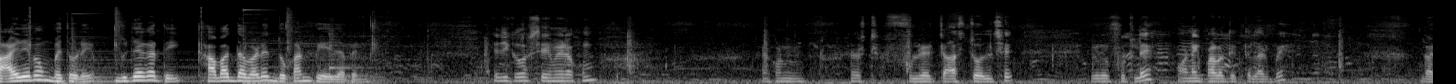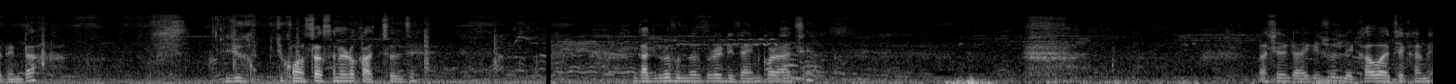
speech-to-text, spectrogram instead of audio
বাইরে এবং ভেতরে দু জায়গাতেই খাবার দাবারের দোকান পেয়ে যাবেন। এদিকেও সেম এরকম। এখন জাস্ট ফুলের চাষ চলছে। এগুলো ফুটলে অনেক ভালো দেখতে লাগবে। গার্ডেনটা কিছু কিছু কনস্ট্রাকশনেরও কাজ চলছে। গাছগুলো সুন্দর করে ডিজাইন করা আছে। গাছের গায়ে কিছু লেখাও আছে এখানে।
